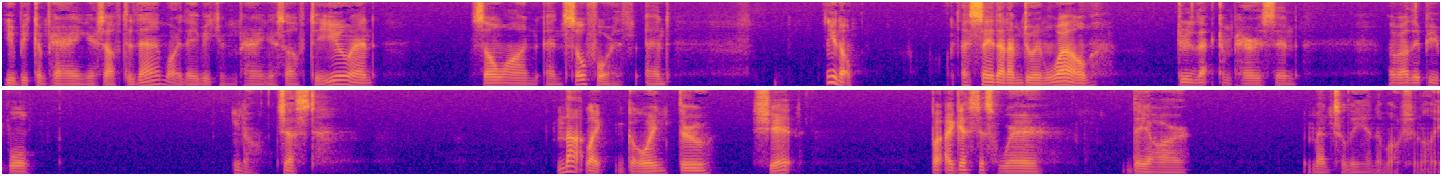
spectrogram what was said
you'd be comparing yourself to them or they'd be comparing yourself to you and so on and so forth. And you know i say that i'm doing well due to that comparison of other people you know just not like going through shit but i guess just where they are mentally and emotionally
